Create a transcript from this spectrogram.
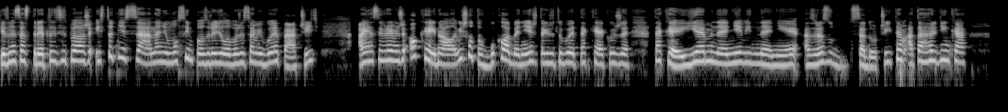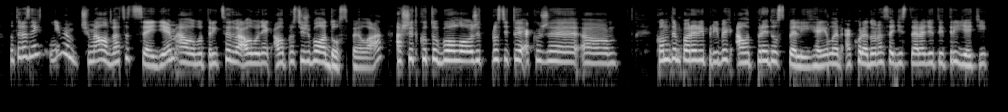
keď sme sa stretli, si povedala, že istotne sa na ňu musím pozrieť, lebo že sa mi bude páčiť. A ja si vravím, že OK, no ale vyšlo to v buklabe, nie? takže to bude také akože také jemné, nevidné, nie? A zrazu sa dočítam a tá hrdinka, no teraz ne, neviem, či mala 27 alebo 32 alebo nejak, ale proste, že bola dospelá a všetko to bolo, že proste to je akože um, contemporary príbeh, ale pre dospelých, hej, len akurát ona sa ide starať o tie tri deti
